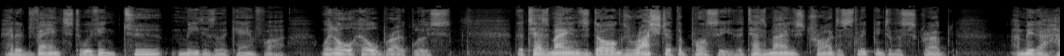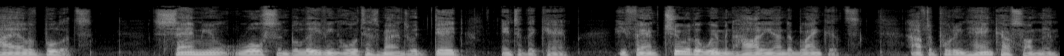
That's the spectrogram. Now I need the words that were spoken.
had advanced to within two metres of the campfire when all hell broke loose. The Tasmanians' dogs rushed at the posse. The Tasmanians tried to slip into the scrub amid a hail of bullets. Samuel Rawson, believing all the Tasmanians were dead, entered the camp. He found two of the women hiding under blankets. After putting handcuffs on them,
